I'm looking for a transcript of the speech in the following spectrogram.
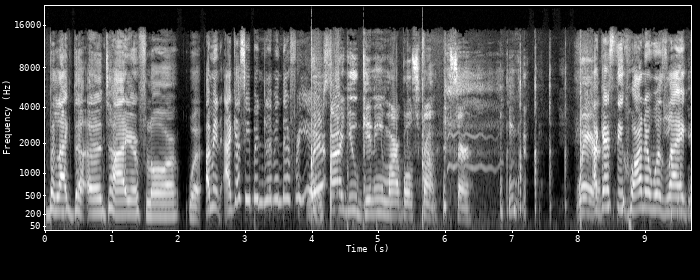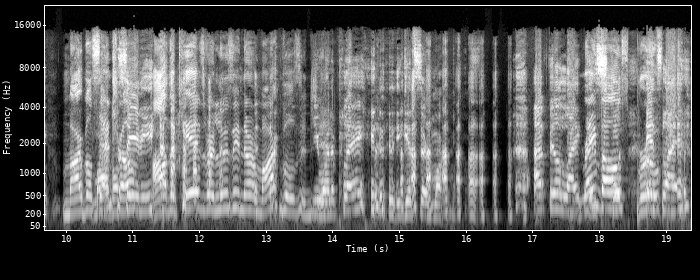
But like the entire floor, what? I mean, I guess he'd been living there for years. Where are you getting marbles from, sir? Where? I guess Tijuana was like Marble, Marble Central. City. All the kids were losing their marbles and shit. You want to play? and then he gets their marbles. I feel like rainbows. It's, it's like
